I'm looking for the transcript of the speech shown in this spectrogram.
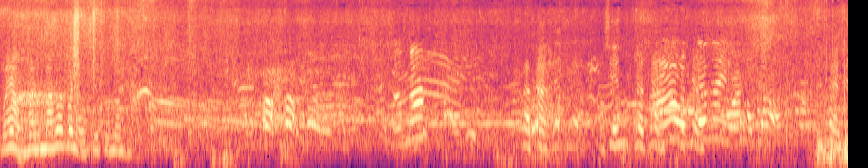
没有，妈妈妈把你鞋子弄好。妈妈，看看，你先看看。啊，我在那里玩好不好？看看。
